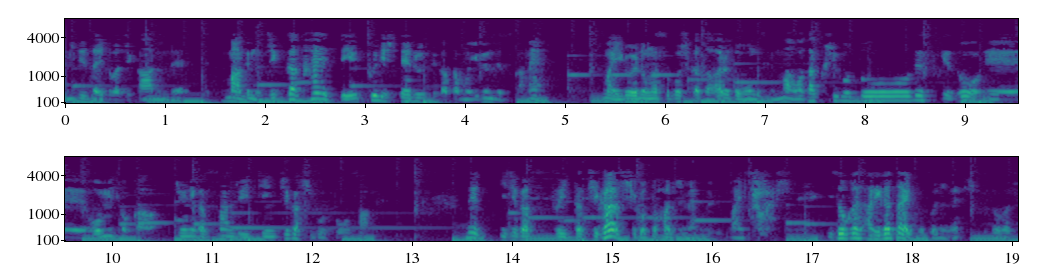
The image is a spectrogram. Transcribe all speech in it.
見てたりとか時間あるんで、まあでも実家帰ってゆっくりしてるって方もいるんですかね。まあいろいろな過ごし方あると思うんですけど、まあ私事ですけど、えー、大晦日、12月31日が仕事納め。で、1月1日が仕事始めという、まあ忙しい。忙しい、ありがたいことにね、忙し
